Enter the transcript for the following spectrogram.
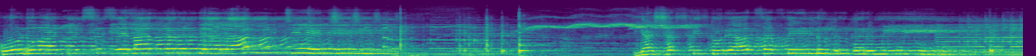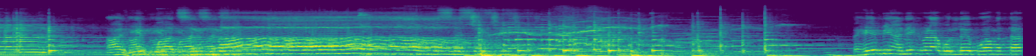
कोण वाटेस गेला तर त्याला निचेची या शक्ती तुऱ्याचा तेंडुलकर मी. आहे माझं नाव. तर हे मी अनेक वेळा बोललोय बुवा म्हणतात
